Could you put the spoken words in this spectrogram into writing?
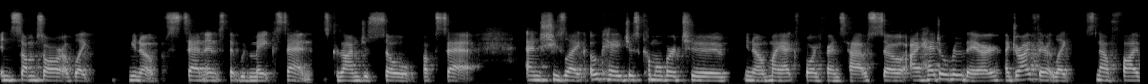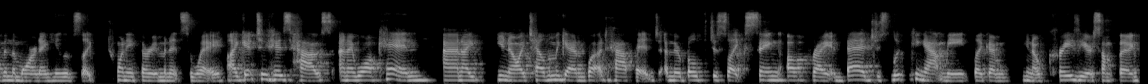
in some sort of like, you know, sentence that would make sense because I'm just so upset and she's like okay just come over to you know my ex-boyfriend's house. So i head over there. I drive there like it's now five in the morning. He lives like 20 30 minutes away. I get to his house and i walk in and i you know i tell them again what had happened. And they're both just like sitting upright in bed just looking at me like i'm you know crazy or something.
